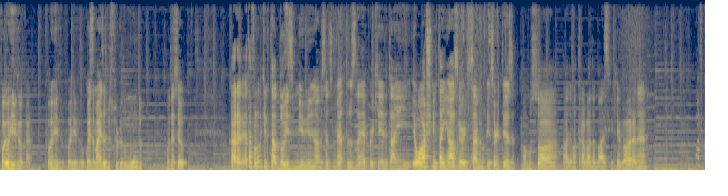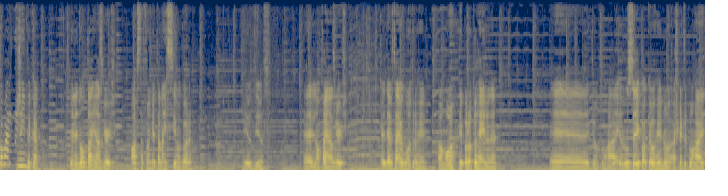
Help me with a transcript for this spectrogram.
Foi horrível, cara. Foi horrível, foi horrível. A coisa mais absurda do mundo aconteceu. Cara, ele tá falando que ele tá a 2.900 metros, né? Porque ele tá em. Eu acho que ele tá em Asgard, sabe? Não tenho certeza. Vamos só. Ah, deu uma travada básica aqui agora, né? Mas ficou mais longe ainda, cara. Ele não tá em Asgard. Nossa, tá falando que ele tá lá em cima agora. Meu Deus. É, ele não tá em Asgard. Ele deve estar em algum outro reino. Vamos ir para outro reino, né? É. Jotunheim. Eu não sei qual é o reino. Acho que é Jotunheim.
